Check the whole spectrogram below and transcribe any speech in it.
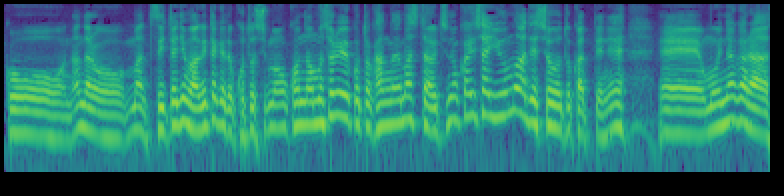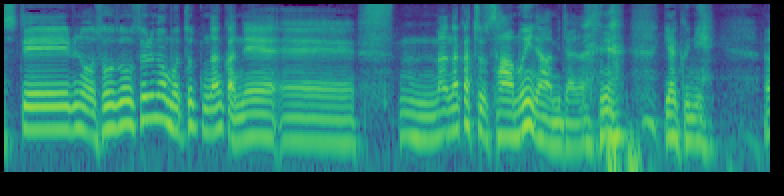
こう、なんだろう、まあ、ツイッターにもあげたけど、今年もこんな面白いこと考えました。うちの会社ユーモアでしょうとかってね、えー、思いながらしているのを想像するのもちょっとなんかね、えー、うん、まあ、なんかちょっと寒いな、みたいなね、逆に。うん、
